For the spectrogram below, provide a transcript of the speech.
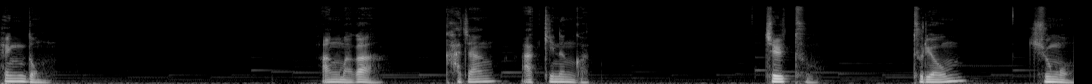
행동 악마가 가장 아끼는 것 질투 두려움 중호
